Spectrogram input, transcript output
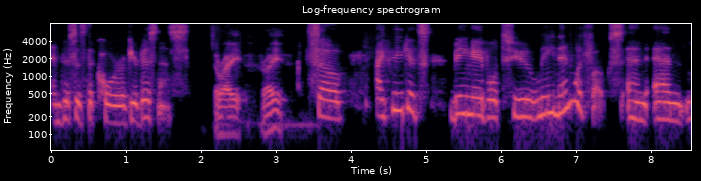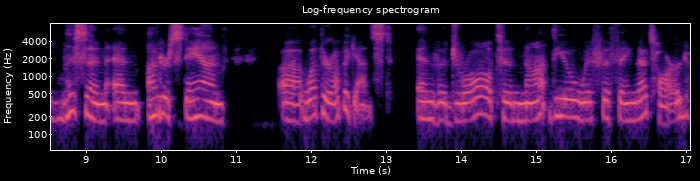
and this is the core of your business Right, right. So I think it's being able to lean in with folks and and listen and understand uh, what they're up against and the draw to not deal with the thing that's hard,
